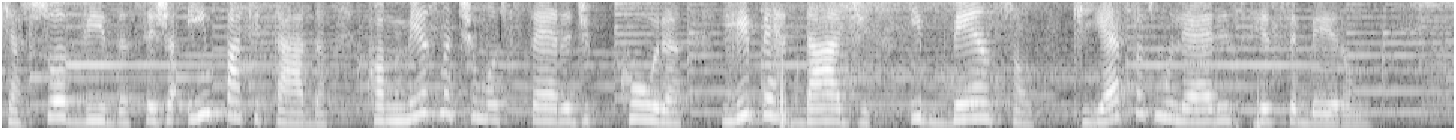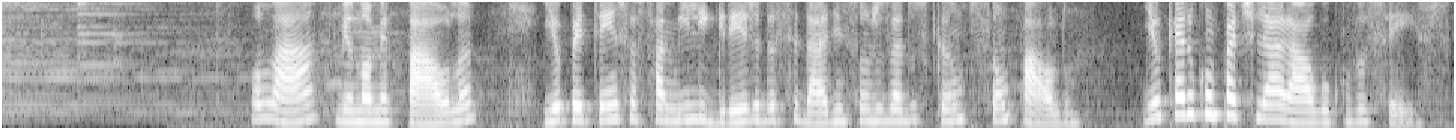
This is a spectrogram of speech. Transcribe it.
que a sua vida seja impactada com a mesma atmosfera de cura, liberdade e bênção que essas mulheres receberam. Olá, meu nome é Paula e eu pertenço à família Igreja da Cidade em São José dos Campos, São Paulo. E eu quero compartilhar algo com vocês.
